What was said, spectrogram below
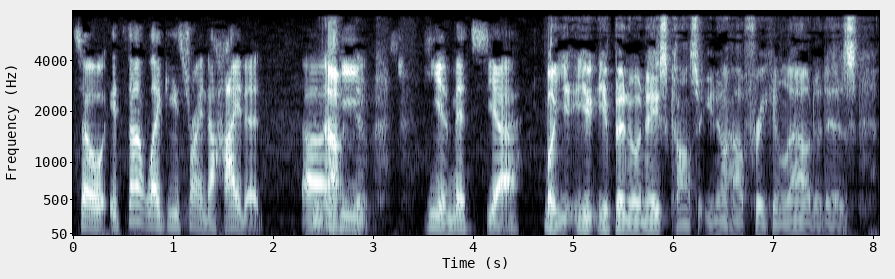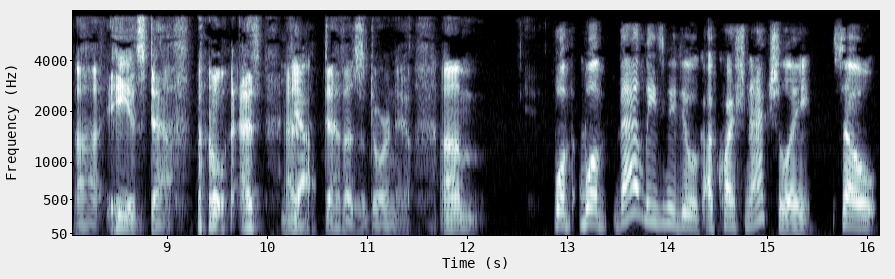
So it's not like he's trying to hide it. Uh, no, he you, he admits, yeah, well, you, you you've been to an Ace concert, you know how freaking loud it is. Uh, he is deaf, as, as Yeah. deaf as a doornail. Um, Well, well, that leads me to a question actually. So,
